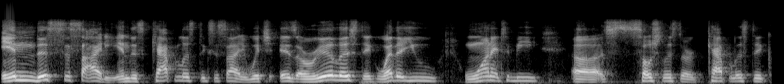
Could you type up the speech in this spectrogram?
in this society, in this capitalistic society, which is a realistic, whether you want it to be uh, socialist or capitalistic,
